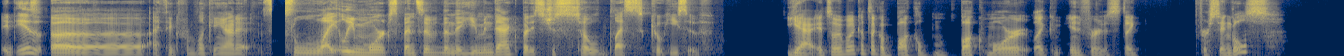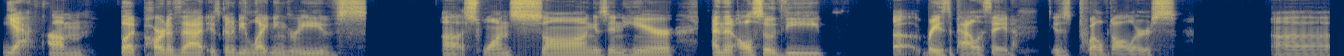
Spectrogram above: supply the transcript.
it is uh i think from looking at it slightly more expensive than the human deck but it's just so less cohesive Yeah, it's like it's like a buck buck more like in for like for singles. yeah Um, but part of that is going to be Lightning Greaves, uh, Swan Song is in here, and then also the uh, Raise the Palisade is twelve dollars. Uh,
